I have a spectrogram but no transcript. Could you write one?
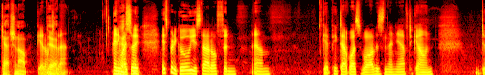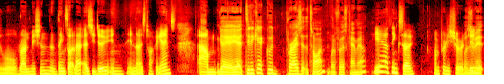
catching up. get onto Yeah. that. Anyway, Yeah, so it's pretty cool. You start off and um, get picked up by survivors, and then you have to go and do all run missions and things like that, as you do in in those type of games. Um, Yeah, yeah, yeah. Did it get good praise at the time when it first came out? yeah, I think so. I'm pretty sure It it was did. a bit,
